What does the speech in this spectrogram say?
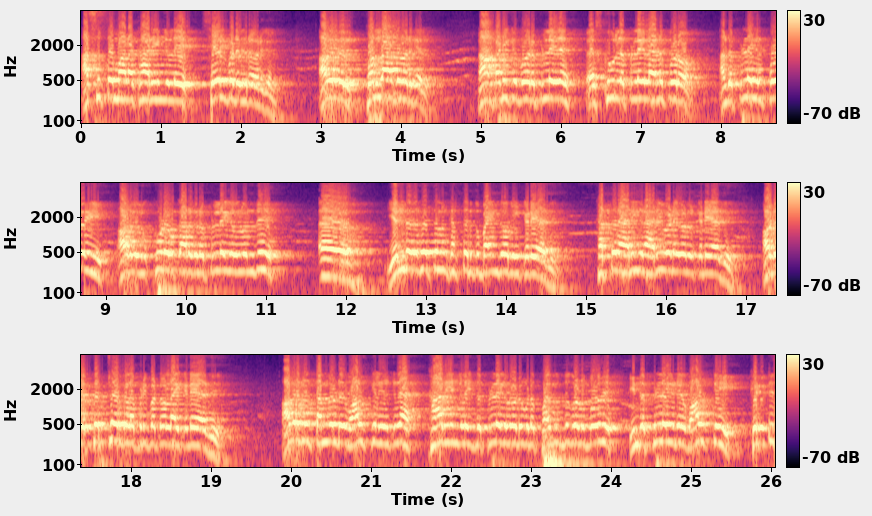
அசுத்தமான காரியங்களிலே செயல்படுகிறவர்கள். அவர்கள் பொல்லாதவர்கள். நாம் படிக்க போற பிள்ளைகளை ஸ்கூல்ல பிள்ளைகளை அனுப்புறோம். அந்த பிள்ளைகள் போய் அவர்கள் கூட உட்காருகிற பிள்ளைகள் வந்து எந்த விதத்திலும் கத்தருக்கு பயந்தவர்கள் கிடையாது. கத்தரை அறிகிற அறிவடைவர்கள் கிடையாது. அவருடைய பெற்றோர்கள் அப்படிப்பட்டவர்களாய் கிடையாது. அவர்கள் தங்களுடைய வாழ்க்கையில் இருக்கிற காரியங்களை இந்த பிள்ளைகளோடு கூட பகிர்ந்து கொள்ளும் போது இந்த பிள்ளைகளுடைய வாழ்க்கை கெட்டு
